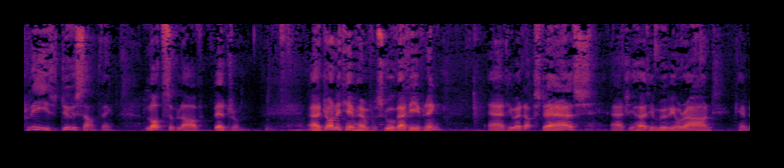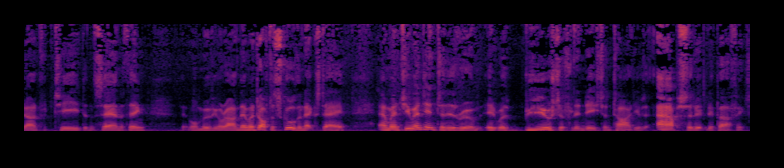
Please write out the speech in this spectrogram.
Please do something. Lots of love, bedroom. Uh, Johnny came home from school that evening, and he went upstairs, and she heard him moving around, came down for tea, didn't say anything, or moving around. They went off to school the next day, and when she went into the room, it was beautifully neat and tidy. It was absolutely perfect.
